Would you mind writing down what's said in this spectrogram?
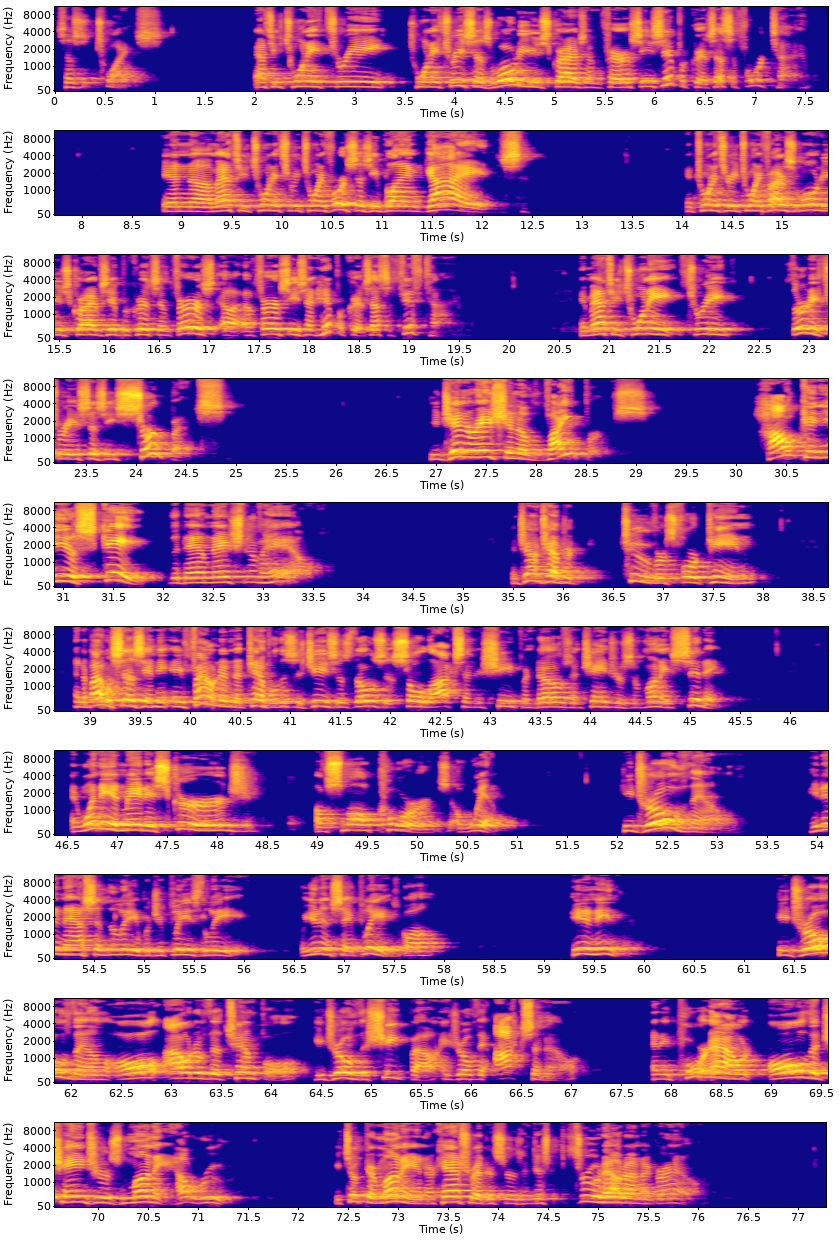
Says it twice. Matthew 23, 23 says, Woe to you, scribes and Pharisees, hypocrites. That's the fourth time. In uh, Matthew 23, 24, it says, You blind guides. In 23, 25, it says, Woe to you, scribes, hypocrites, and Pharisees, uh, and hypocrites. That's the fifth time. In Matthew 23, 33 says, Ye serpents, you generation of vipers, how can ye escape the damnation of hell? In John chapter 2, verse 14, And the Bible says, and he found in the temple, this is Jesus, those that sold oxen and sheep and doves and changers of money sitting. And when he had made a scourge of small cords, a whip, he drove them. He didn't ask them to leave. Would you please leave? Well, you didn't say please. Well, he didn't either. He drove them all out of the temple. He drove the sheep out. He drove the oxen out and he poured out all the changers' money. How rude. He took their money and their cash registers and just threw it out on the ground.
